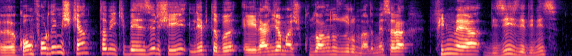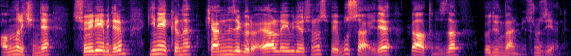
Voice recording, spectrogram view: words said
E, konfor demişken tabii ki benzeri şeyi laptopu eğlence amaçlı kullandığınız durumlarda mesela film veya dizi izlediğiniz anlar içinde söyleyebilirim. Yine ekranı kendinize göre ayarlayabiliyorsunuz ve bu sayede rahatınızdan ödün vermiyorsunuz yani.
